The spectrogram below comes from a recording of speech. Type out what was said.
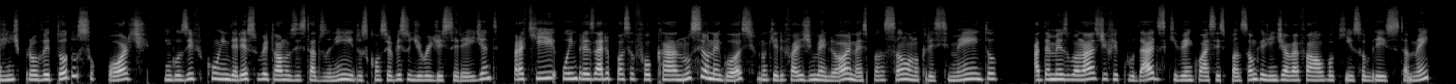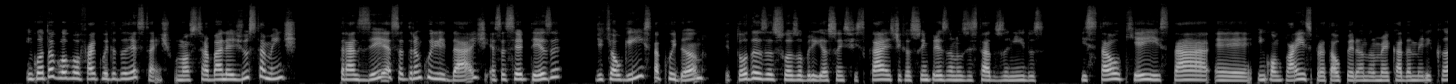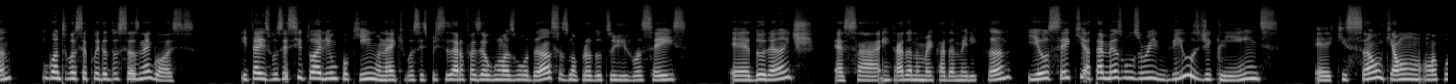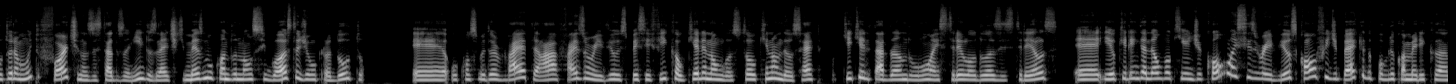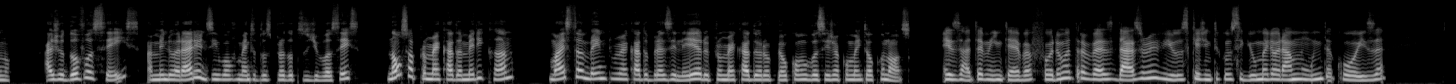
A gente provê todo o suporte, inclusive com endereço virtual nos Estados Unidos, com serviço de Register Agent, para que o empresário possa focar no seu negócio, no que ele faz de melhor, na expansão, no crescimento, até mesmo nas dificuldades que vem com essa expansão, que a gente já vai falar um pouquinho sobre isso também, enquanto a GlobalFi cuida do restante. O nosso trabalho é justamente trazer essa tranquilidade, essa certeza de que alguém está cuidando de todas as suas obrigações fiscais, de que a sua empresa nos Estados Unidos está ok, está é, em compliance para estar operando no mercado americano, enquanto você cuida dos seus negócios. E Thaís, você citou ali um pouquinho, né, que vocês precisaram fazer algumas mudanças no produto de vocês é, durante essa entrada no mercado americano. E eu sei que até mesmo os reviews de clientes, é, que são, que é um, uma cultura muito forte nos Estados Unidos, né, de que mesmo quando não se gosta de um produto, é, o consumidor vai até lá, faz um review, especifica o que ele não gostou, o que não deu certo, por que, que ele está dando uma estrela ou duas estrelas. É, e eu queria entender um pouquinho de como esses reviews, como o feedback do público americano ajudou vocês a melhorarem o desenvolvimento dos produtos de vocês, não só para o mercado americano, mas também para o mercado brasileiro e para o mercado europeu, como você já comentou conosco. Exatamente, Eva. Foram através das reviews que a gente conseguiu melhorar muita coisa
